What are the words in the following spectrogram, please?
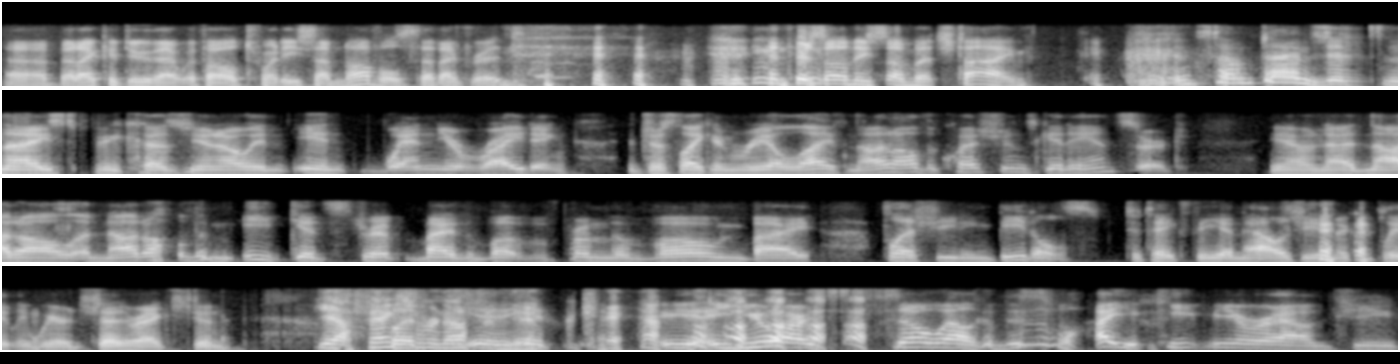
Uh, but I could do that with all 20 some novels that I've written. and there's only so much time. And sometimes it's nice because you know in in when you're writing just like in real life not all the questions get answered. You know not not all not all the meat gets stripped by the from the bone by flesh eating beetles to take the analogy in a completely weird direction yeah thanks But for nothing it- it- you are so welcome. This is why you keep me around chief.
